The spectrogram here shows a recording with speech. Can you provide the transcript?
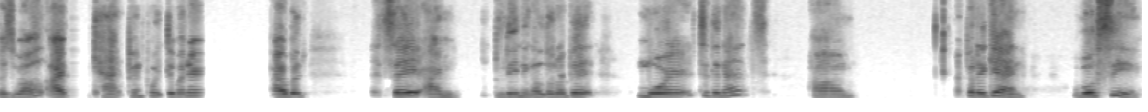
as well. I can't pinpoint the winner. I would say I'm leaning a little bit more to the Nets. Um, but again, we'll see.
